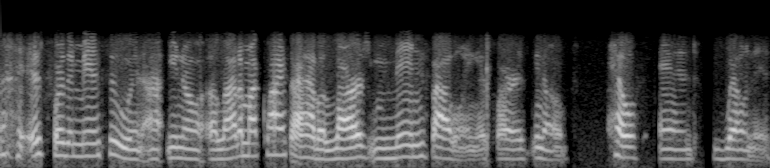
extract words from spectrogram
it's for the men too, and I, you know a lot of my clients I have a large men following as far as you know health and wellness.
